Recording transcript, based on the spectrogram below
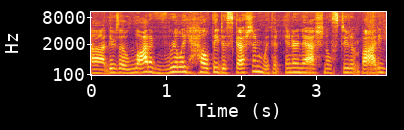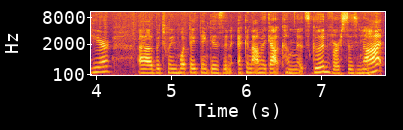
Uh, there's a lot of really healthy discussion with an international student body here uh, between what they think is an economic outcome that's good versus not.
